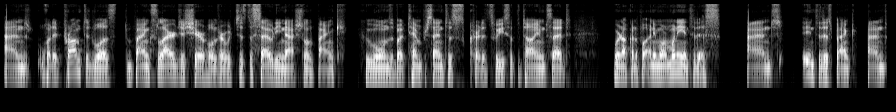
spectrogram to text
And what it prompted was the bank's largest shareholder, which is the Saudi National Bank, who owns about 10% of Credit Suisse at the time, said, We're not going to put any more money into this and into this bank. And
